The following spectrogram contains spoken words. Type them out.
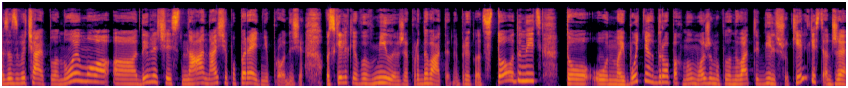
зазвичай плануємо, дивлячись на наші попередні продажі. Оскільки ви вміли вже продавати, наприклад, 100 одиниць, то у майбутніх дропах ми ми можемо планувати більшу кількість, адже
